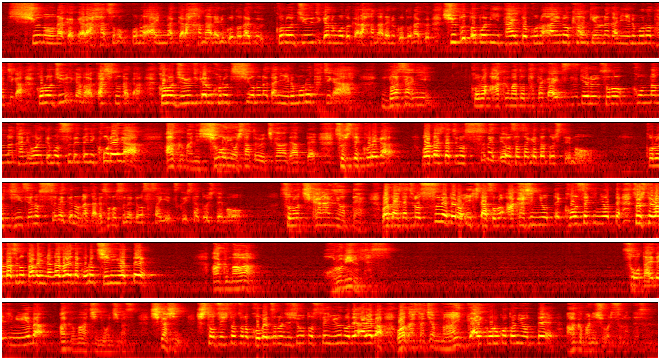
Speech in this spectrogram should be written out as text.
主の中からそのこの愛の中から離れることなくこの十字架のもとから離れることなく主と共にいたいとこの愛の関係の中にいる者たちがこの十字架の証の中この十字架のこの血潮の中にいる者たちがまさにこの悪魔と戦い続けるその困難の中においても全てにこれが悪魔に勝利をしたという力であってそしてこれが私たちの全てを捧げたとしてもこの人生の全ての中でその全てを捧げ尽くしたとしてもその力によって私たちの全ての生きたその証によって痕跡によってそして私のために流されたこの血によって悪魔は滅びるんです。相対的に言えば悪魔は血に落ちます。しかし一つ一つの個別の事象として言うのであれば私たちは毎回このことによって悪魔に勝利するんです。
